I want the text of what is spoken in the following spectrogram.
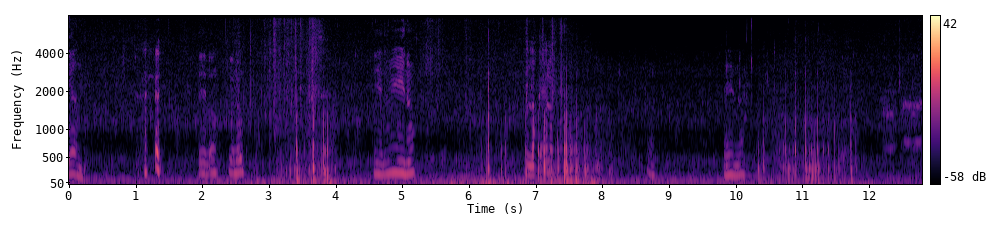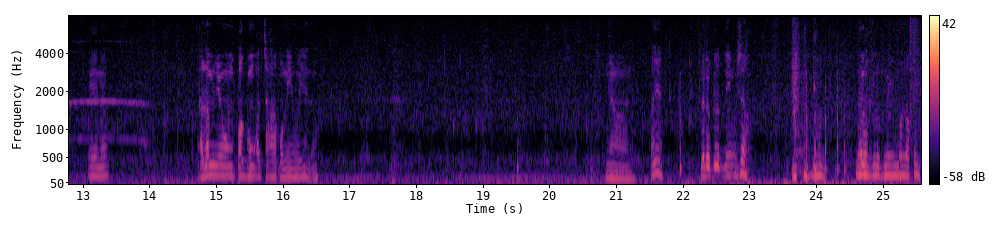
Yan. Ayan o. Ayan o. Ayan o. Ayan o. Ang laki ano. Ayan o. Ayan o. Alam nyo yung pagong at saka kuniho yan o. Yan. Ayan. Nalaglag na yung isa. Nalaglag. Na yung malaki.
